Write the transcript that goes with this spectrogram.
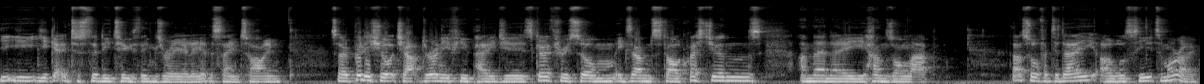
you, you getting to study two things really at the same time. So pretty short chapter, only a few pages. Go through some exam style questions and then a hands-on lab. That's all for today. I will see you tomorrow.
